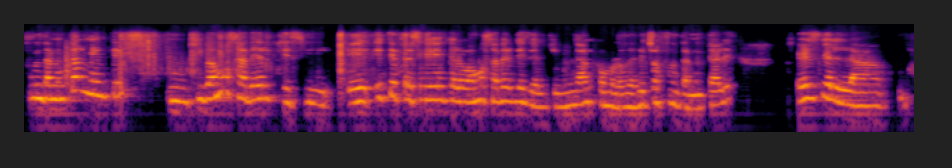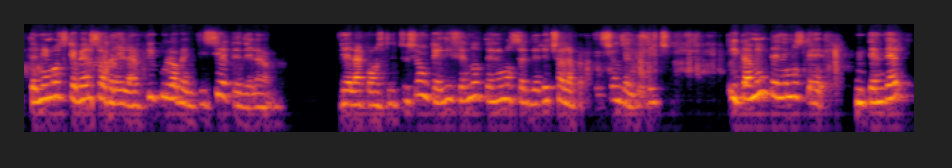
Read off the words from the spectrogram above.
fundamentalmente, si vamos a ver que si eh, este precedente lo vamos a ver desde el tribunal como los derechos fundamentales, es de la, tenemos que ver sobre el artículo 27 de la, de la Constitución que dice no tenemos el derecho a la protección del derecho. Y también tenemos que entender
